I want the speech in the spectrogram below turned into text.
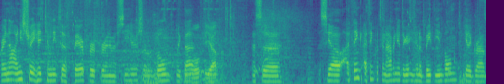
Right now, any straight hit can lead to a fair for, for NMFC here. So boom, like that. Well, yeah. That's uh. See, uh, I think I think what's gonna happen here, they're gonna, he's gonna bait the invuln, get a grab.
